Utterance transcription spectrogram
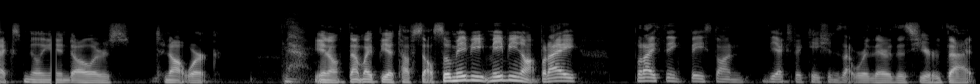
X million dollars to not work? You know, that might be a tough sell. So maybe, maybe not. But I, but I think based on the expectations that were there this year, that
